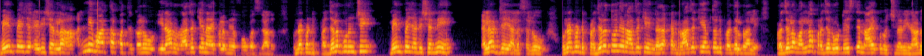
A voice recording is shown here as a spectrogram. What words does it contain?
మెయిన్ పేజ్ ఎడిషన్ లా అన్ని వార్తా పత్రికలు ఈనాడు రాజకీయ నాయకుల మీద ఫోకస్ కాదు. ఉన్నటువంటి ప్రజల గురించి మెయిన్ పేజ్ ఎడిషన్ని అలర్ట్ చేయాలి అసలు. ఉన్నటువంటి ప్రజలతోనే రాజకీయం కదా కానీ రాజకీయంతో ప్రజలు రాలే. ప్రజల వల్ల ప్రజలు ఓటేస్తే నాయకులు వచ్చినారు ఈనాడు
